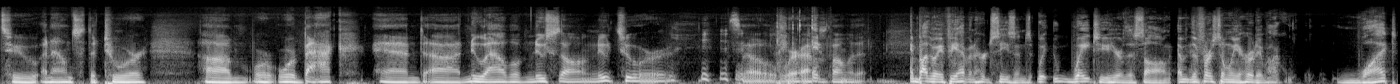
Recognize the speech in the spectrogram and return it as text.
to announce the tour. Um, we're we're back, and uh, new album, new song, new tour. so we're having fun with it. And by the way, if you haven't heard Seasons, wait, wait till you hear the song. I mean, the first time we heard it, we're like, what?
